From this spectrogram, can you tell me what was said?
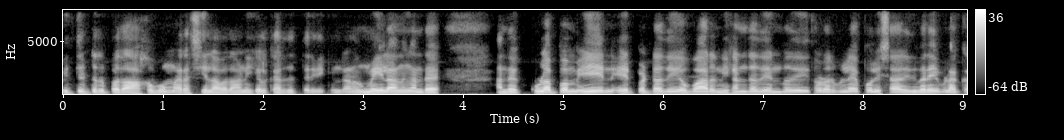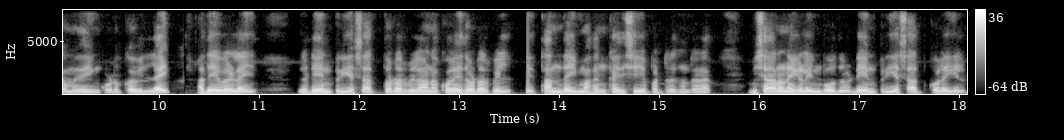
வித்திட்டிருப்பதாகவும் அரசியல் அவதானிகள் கருத்து தெரிவிக்கின்றனர் உண்மையில் அந்த அந்த குழப்பம் ஏன் ஏற்பட்டது எவ்வாறு நிகழ்ந்தது என்பது தொடர்பில் போலீசார் இதுவரை விளக்கம் எதையும் கொடுக்கவில்லை. அதேவேளை இந்த டேன் பிரியசாத் தொடர்பிலான கொலை தொடர்பில் தந்தை மகன் கைது செய்யப்பட்டிருக்கின்றனர். விசாரணைகளின் போது டேன் பிரியசாத் கொலையில்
